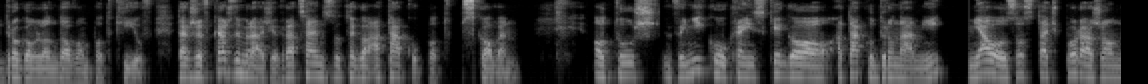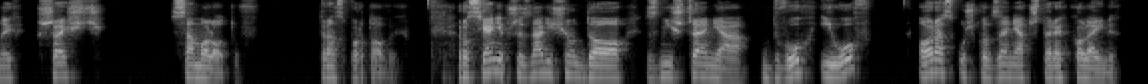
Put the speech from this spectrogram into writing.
drogą lądową pod Kijów. Także w każdym razie, wracając do tego ataku pod Pskowem. Otóż w wyniku ukraińskiego ataku dronami miało zostać porażonych sześć samolotów transportowych. Rosjanie przyznali się do zniszczenia dwóch iłów oraz uszkodzenia czterech kolejnych.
